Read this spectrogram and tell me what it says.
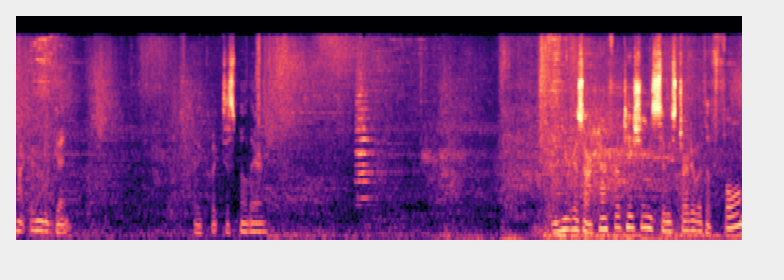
not going to be good. Really quick dispel there. And here goes our half rotation. So we started with a full.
